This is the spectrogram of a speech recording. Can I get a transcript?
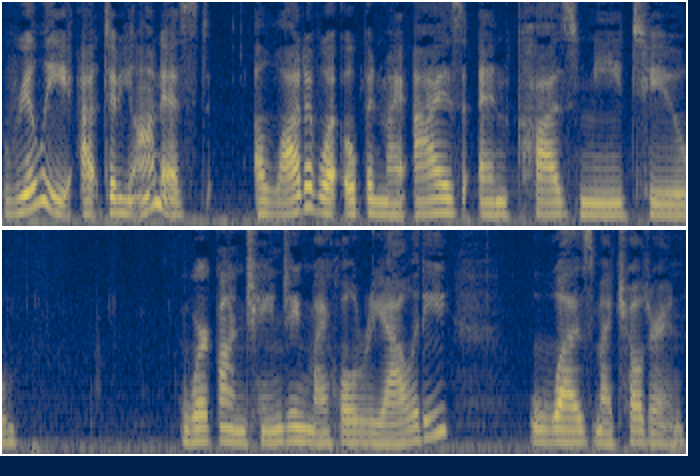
really, uh, to be honest, a lot of what opened my eyes and caused me to work on changing my whole reality was my children.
